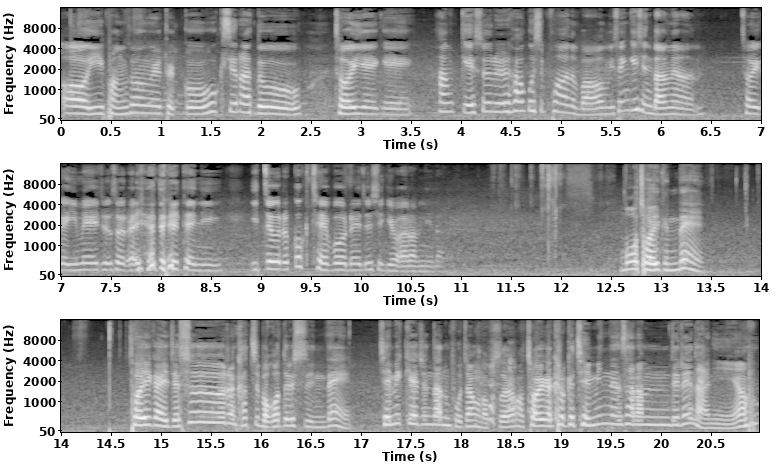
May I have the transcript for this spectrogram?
어, 이 방송을 듣고 혹시라도 저희에게 함께 술을 하고 싶어 하는 마음이 생기신다면 저희가 이메일 주소를 알려드릴 테니 이쪽으로 꼭 제보를 해주시기 바랍니다. 뭐 저희 근데 저희가 이제 술은 같이 먹어드릴 수 있는데 재밌게 해준다는 보장은 없어요. 저희가 그렇게 재밌는 사람들은 아니에요.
